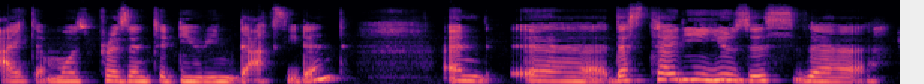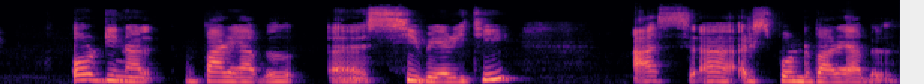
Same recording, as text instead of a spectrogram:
item was presented during the accident. And uh, the study uses the ordinal variable uh, severity as a respond variable.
